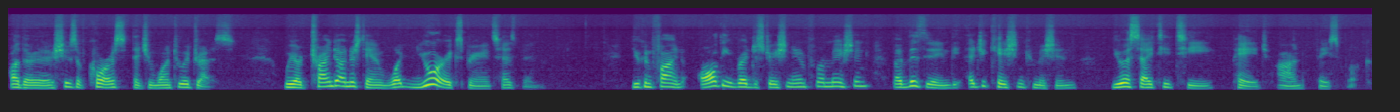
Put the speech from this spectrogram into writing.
Are there issues, of course, that you want to address? We are trying to understand what your experience has been. You can find all the registration information by visiting the Education Commission USITT page on Facebook.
